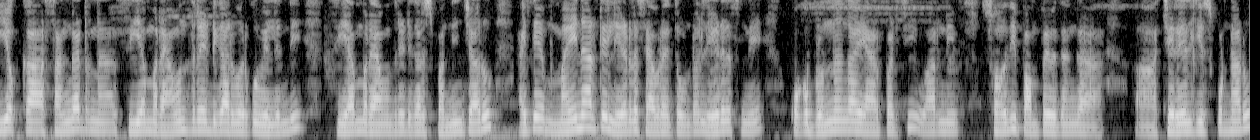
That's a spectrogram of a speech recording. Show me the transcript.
ఈ యొక్క సంఘటన సీఎం రేవంత్ రెడ్డి గారి వరకు వెళ్ళింది. సీఎం రేవంత్ రెడ్డి గారు స్పందించారు. అయితే మైనారిటీ లీడర్స్ ఎవరైతే ఉంటారో లీడర్స్ని ఒక బృందంగా ఏర్పరిచి వారిని సౌదీ పంపే విధంగా చర్యలు తీసుకుంటున్నారు.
